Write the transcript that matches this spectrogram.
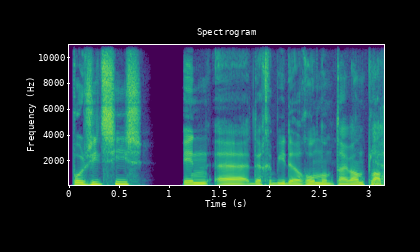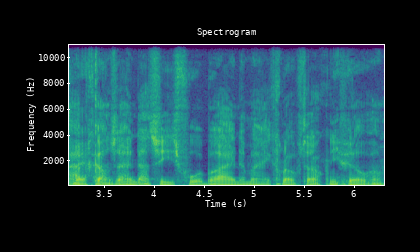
posities in uh, de gebieden rondom Taiwan platleggen? Ja, het kan zijn dat ze iets voorbereiden, maar ik geloof daar ook niet veel van.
